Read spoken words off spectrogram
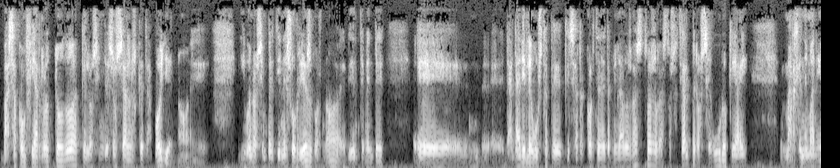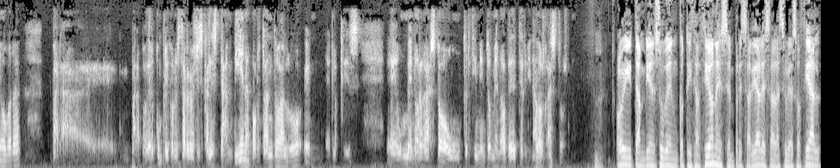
vas a confiarlo todo a que los ingresos sean los que te apoyen, ¿no? Eh, y bueno, siempre tiene sus riesgos, ¿no? Evidentemente, eh, a nadie le gusta que, se recorten determinados gastos, gasto social, pero seguro que hay margen de maniobra para, eh, para poder cumplir con estas reglas fiscales, también aportando algo en, lo que es eh, un menor gasto o un crecimiento menor de determinados gastos. Hoy también suben cotizaciones empresariales a la seguridad social.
